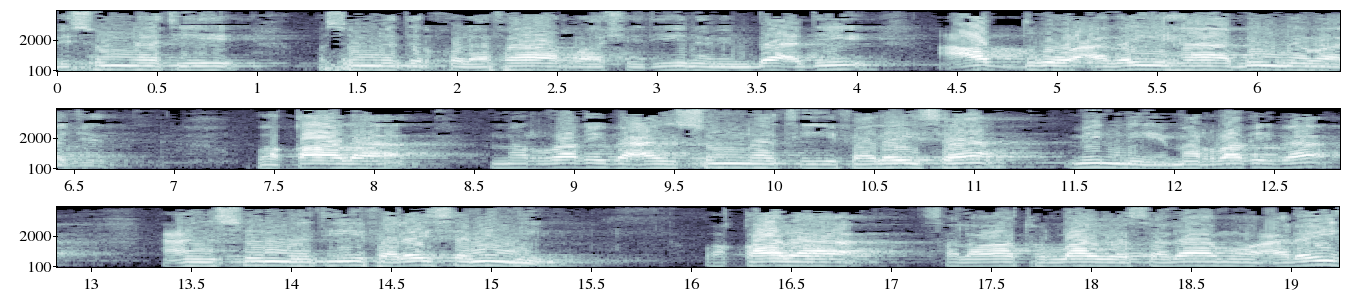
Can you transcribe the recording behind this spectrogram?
بسنتي وسنة الخلفاء الراشدين من بعدي عضوا عليها بالنواجذ. وقال من رغب عن سنتي فليس مني من رغب عن سنتي فليس مني. وقال صلوات الله وسلامه عليه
